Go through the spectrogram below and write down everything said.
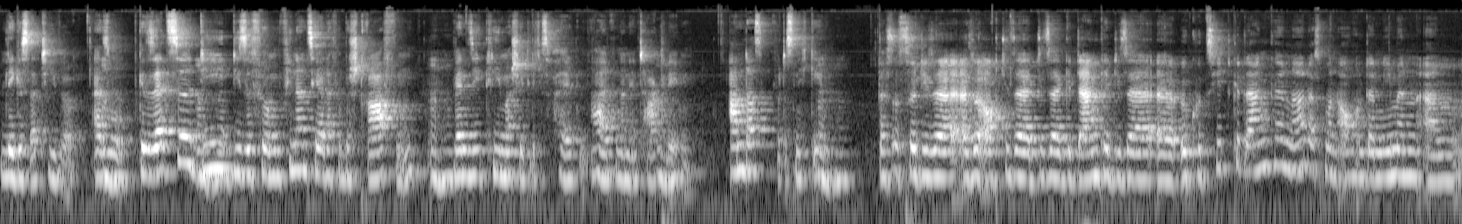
Legislative. Also Gesetze, die diese Firmen finanziell dafür bestrafen, wenn sie klimaschädliches Verhalten Verhalten an den Tag legen. Anders wird es nicht gehen. Das ist so dieser, also auch dieser, dieser Gedanke, dieser äh, Ökozid-Gedanke, ne, dass man auch Unternehmen ähm,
